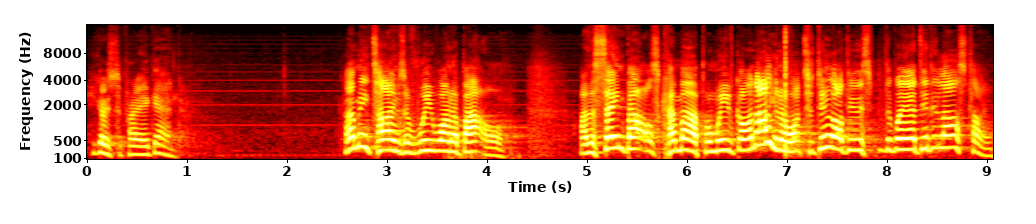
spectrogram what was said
He goes to pray again. How many times have we won a battle and the same battles come up and we've gone, oh, you know what to do? I'll do this the way I did it last time.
